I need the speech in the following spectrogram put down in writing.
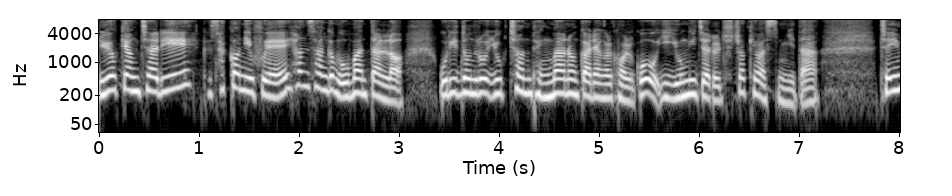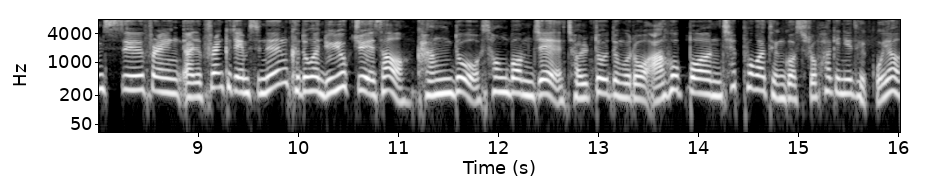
뉴욕 경찰이 그 사건 이후에 현상금 5만 달러, 우리 돈으로 6,100만 원 가량을 걸고 이 용의자를 추적해 왔습니다. 제임스 프랭 아니 프랭크 제임스는 그동안 뉴욕주에서 강도, 성범죄, 절도 등으로 9번 체포가 된 것으로 확인이 됐고요.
